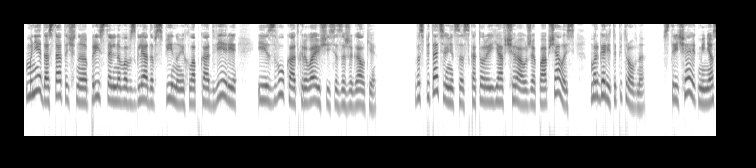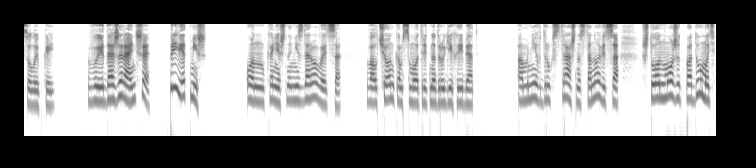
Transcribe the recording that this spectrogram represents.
Мне достаточно пристального взгляда в спину и хлопка двери и звука открывающейся зажигалки. Воспитательница, с которой я вчера уже пообщалась, Маргарита Петровна, встречает меня с улыбкой. «Вы даже раньше. Привет, Миш». Он, конечно, не здоровается, волчонком смотрит на других ребят. А мне вдруг страшно становится, что он может подумать,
